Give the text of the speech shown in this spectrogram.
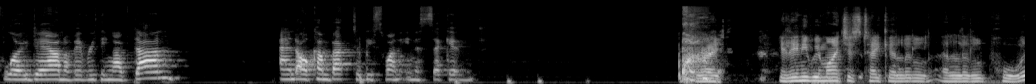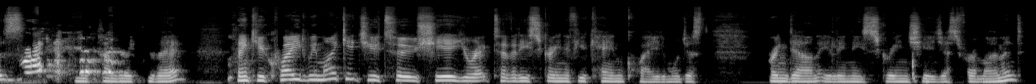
slow down of everything I've done. And I'll come back to this one in a second. Great. Eleni, we might just take a little a little pause. Right. come back to that. Thank you, Quade. We might get you to share your activity screen if you can, Quade, and we'll just bring down Eleni's screen share just for a moment.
